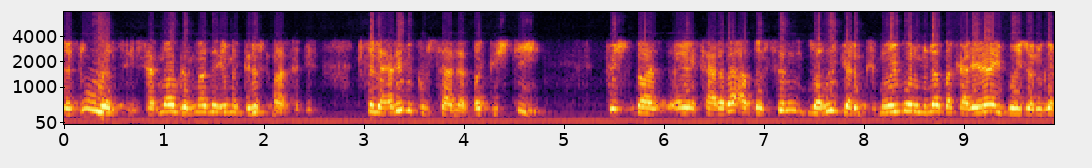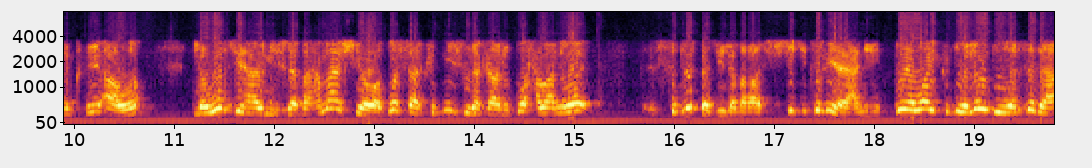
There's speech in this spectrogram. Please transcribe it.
لە دوو وەرزی سەرما و گەرمادا ئێمە گرفتمان هەبێت چونکە لە هەرێمی کوردستانە بە گشتی پشت بە کارەبا ئەبەستن لە ڕووی گەرمکردنەوەی بۆ نمونە بەکارهێنانی بۆیلەر و گەرمکردنەوەی ئاوە لە وەرزی هاوینیشدا بە هەمان شێوە بۆ ساردکردنی ژوورەکان و بۆ حەوانەوە سبلت بەدیلە بەڕاستی شتێکی تر نییە یانی بۆیە وای کردووە لەو دوو وەرزەدا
